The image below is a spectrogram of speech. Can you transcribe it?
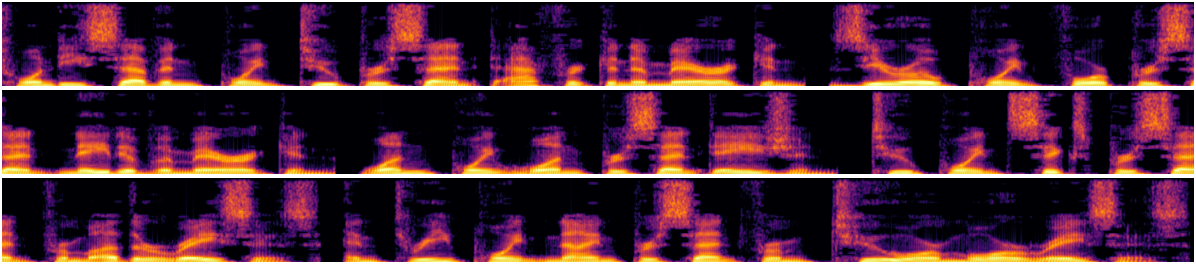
27.2% African American, 0.4% Native American, 1.1% Asian, 2.6% from other races, and 3.9% from two or more races.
